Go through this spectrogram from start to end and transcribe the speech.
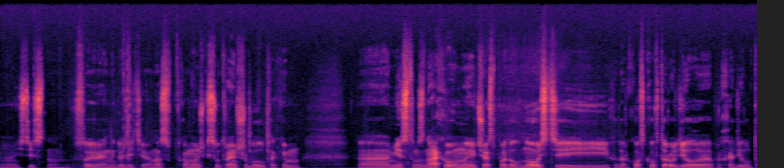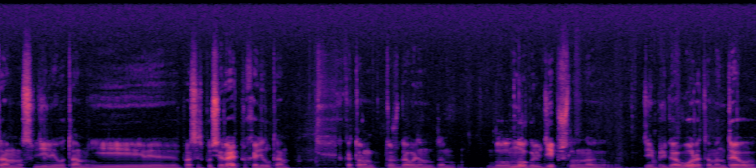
э, естественно, в своей районной газете. А у нас Хамовнический суд раньше был таким э, местом знаковым и часто падал в новости. И Ходорковского второе дело проходил там, судили его там. И процесс Пусирайт проходил там, в котором тоже довольно там, было много людей, пришло на день приговора, там НТО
